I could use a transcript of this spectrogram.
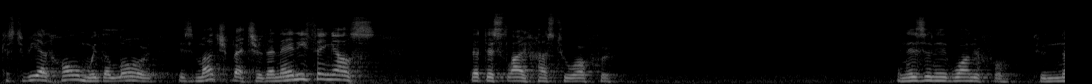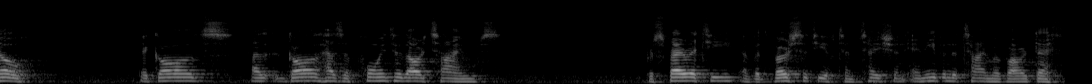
Because to be at home with the Lord is much better than anything else that this life has to offer. And isn't it wonderful to know that God's, God has appointed our times prosperity, of adversity, of temptation, and even the time of our death.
